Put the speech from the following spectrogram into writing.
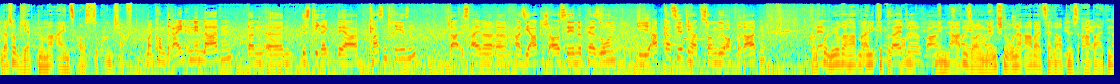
um das Objekt Nummer 1 auszukundschaften. Man kommt rein in den Laden, dann ähm, ist direkt der Kassentresen. Da ist eine äh, asiatisch aussehende Person, die abkassiert, die hat Songül auch beraten. Kontrolleure haben einen Tipp bekommen. In dem Laden sollen Menschen ohne Arbeitserlaubnis arbeiten.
